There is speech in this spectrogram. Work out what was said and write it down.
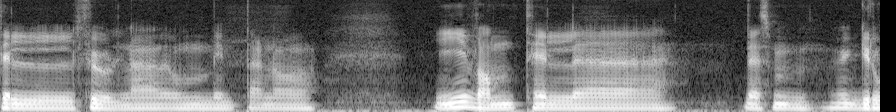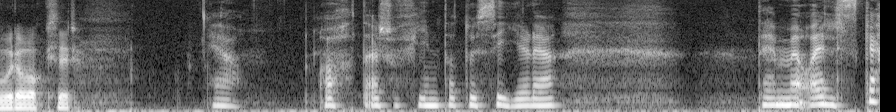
til fuglene om vinteren, og gi vann til uh, det som gror og vokser. Ja. Åh, det er så fint at du sier det. Det med å elske.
